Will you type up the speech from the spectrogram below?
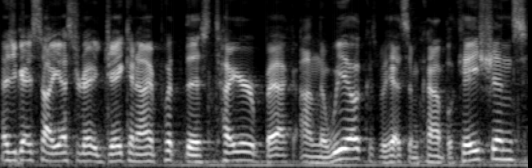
As you guys saw yesterday, Jake and I put this tire back on the wheel because we had some complications.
